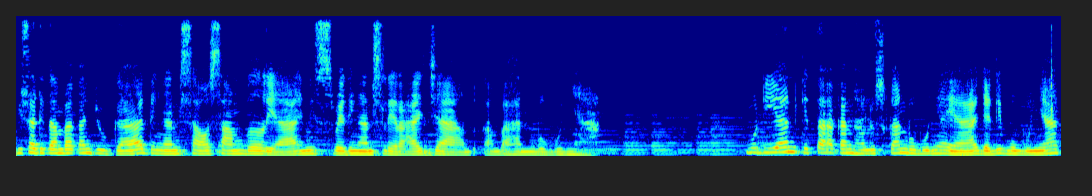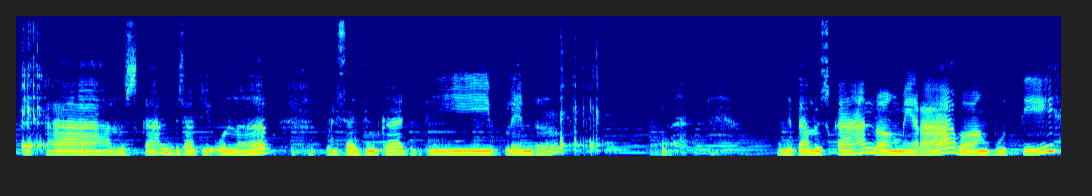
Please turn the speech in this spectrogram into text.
bisa ditambahkan juga dengan saus sambal ya. Ini sesuai dengan selera aja untuk tambahan bumbunya. Kemudian kita akan haluskan bumbunya ya. Jadi bumbunya kita haluskan bisa diulek, bisa juga di blender. Yang kita haluskan bawang merah, bawang putih,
